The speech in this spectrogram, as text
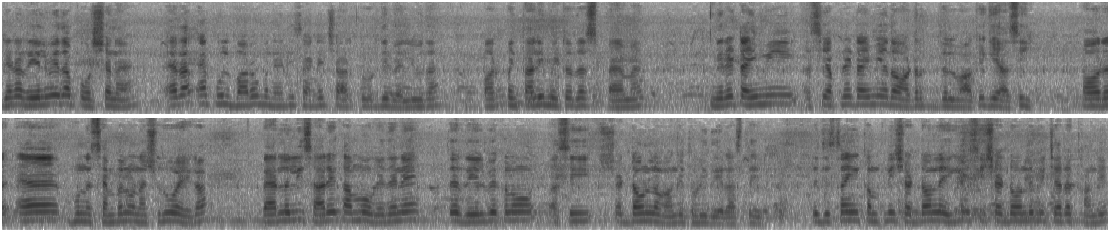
ਜਿਹੜਾ ਰੇਲਵੇ ਦਾ ਪੋਰਸ਼ਨ ਹੈ, ਇਹਦਾ, ਇਹ ਪੁਲ ਬਾਹਰੋਂ ਬਣਿਆ ਜੀ 4.5 ਕਰੋੜ ਦੀ ਵੈਲਿਊ ਦਾ ਔਰ 45 ਮੀਟਰ ਦਾ ਸਪੈਮ ਹੈ। ਮੇਰੇ ਟਾਈਮ ਹੀ ਅਸੀਂ ਆਪਣੇ ਟਾਈਮ ਹੀ ਇਹਦਾ ਆਰਡਰ ਦਿਲਵਾ ਕੇ ਗਿਆ ਸੀ। ਔਰ ਇਹ ਹੁਣ ਅਸੈਂਬਲ ਹੋਣਾ ਸ਼ੁਰੂ ਹੋਏਗਾ। ਪੈਰਲਲੀ ਸਾਰੇ ਕੰਮ ਹੋ ਗਏ ਦੇ ਨੇ ਤੇ ਰੇਲਵੇ ਕੋਲੋਂ ਅਸੀਂ ਸ਼ਟਡਾਊਨ ਲਵਾਂਗੇ ਥੋੜੀ ਦੇਰ ਵਾਸਤੇ। ਤੇ ਜਿਸ ਤਰ੍ਹਾਂ ਹੀ ਕੰਪਨੀ ਸ਼ਟਡਾਊਨ ਲਏਗੀ ਉਸੇ ਸ਼ਟਡਾਊਨ ਦੇ ਵਿੱਚ ਰੱਖਾਂਗੇ।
